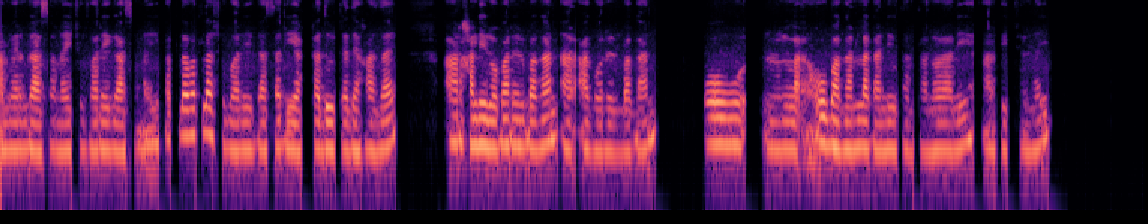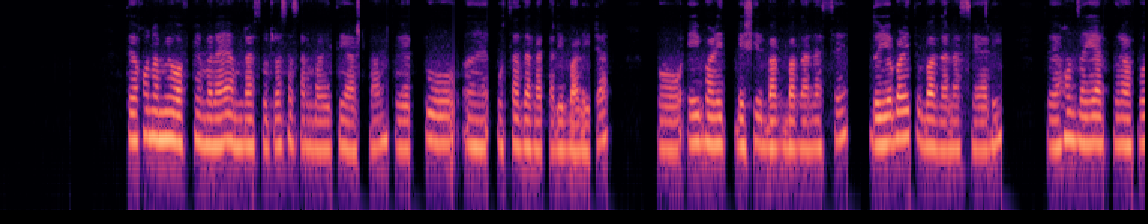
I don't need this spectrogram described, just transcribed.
আমের গাছও নাই সুপারি গাছও নাই, পাতলা পাতলা সুপারি গাছ আর একটা, দুইটা দেখা যায়। আর খালি রবারের বাগান আর আগরের বাগান। ও ও বাগান লাগানি উঠান আর কিছু নাই। তো এখন আমি অফ ক্যামেরায় আমরা ছোট চাচার বাড়িতে আসলাম। তো একটু উঁচা জায়গা তারি বাড়িটা। তো এই বাড়িতে বেশিরভাগ বাগান আছে দইয়া বাড়িতে বাগান আছে আরই। তো এখন যাই আর পুরাপুর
